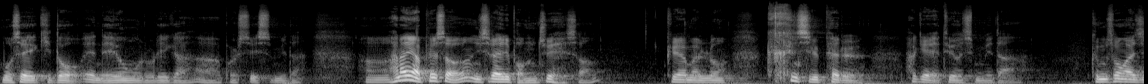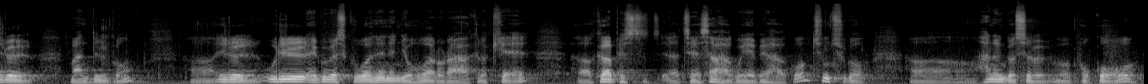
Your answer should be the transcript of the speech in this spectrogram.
모세의 기도의 내용을 우리가 볼 수 있습니다. 하나님 앞에서 이스라엘이 범죄해서 그야말로 큰 실패를 하게 되어집니다. 금송아지를 만들고 이를 우리를 애굽에서 구원해낸 여호와로라 그렇게 어, 그 앞에서 제사하고 예배하고 춤추고 어, 하는 것을 보고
